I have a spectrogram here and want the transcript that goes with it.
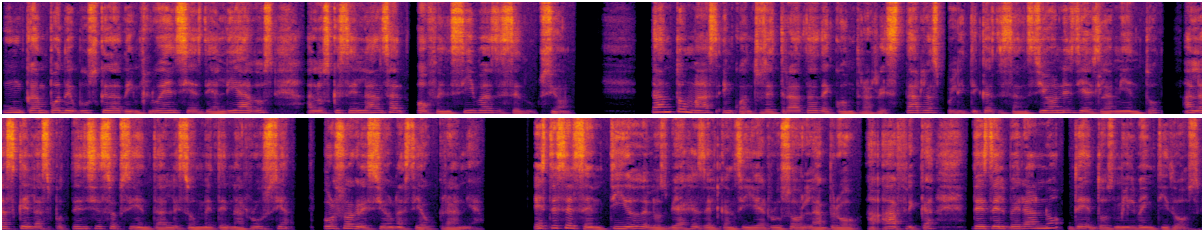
un campo de búsqueda de influencias de aliados a los que se lanzan ofensivas de seducción tanto más en cuanto se trata de contrarrestar las políticas de sanciones y aislamiento a las que las potencias occidentales someten a Rusia por su agresión hacia Ucrania. Este es el sentido de los viajes del canciller ruso Lavrov a África desde el verano de 2022.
